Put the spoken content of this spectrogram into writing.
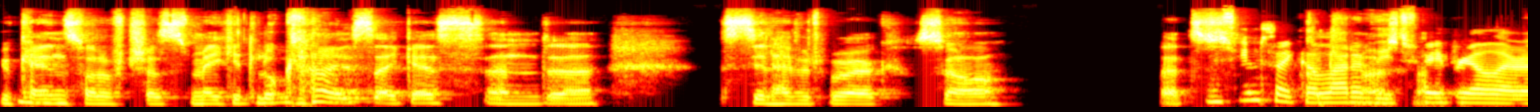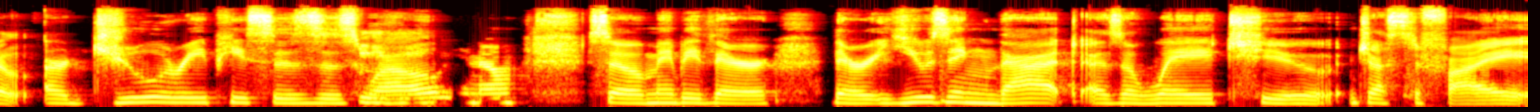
you can mm. sort of just make it look nice, I guess, and uh, still have it work. So that's it seems like a lot of these fabrial are, are jewelry pieces as mm-hmm. well, mm-hmm. you know. So maybe they're they're using that as a way to justify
